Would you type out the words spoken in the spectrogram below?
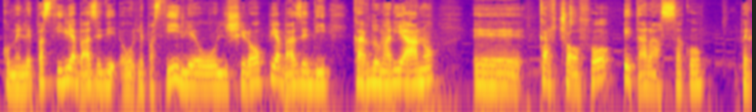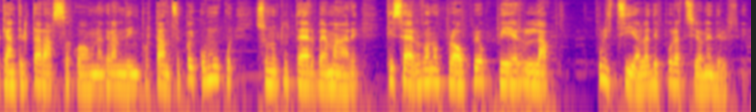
come le pastiglie a base di o le pastiglie o gli sciroppi a base di cardomariano, eh, carciofo e tarassaco perché anche il tarassaco ha una grande importanza. Poi comunque sono tutte erbe amare che servono proprio per la pulizia, la depurazione del fegato.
